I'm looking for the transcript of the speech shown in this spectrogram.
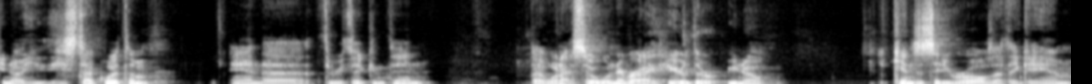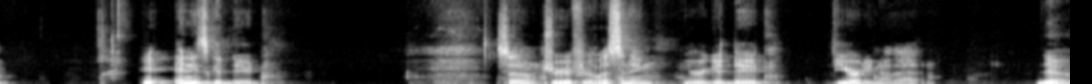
you know, he, he stuck with them and uh, through thick and thin. But when I so whenever I hear the you know Kansas City Royals, I think of him, and he's a good dude. So Drew, if you're listening, you're a good dude. You already know that. Yeah,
